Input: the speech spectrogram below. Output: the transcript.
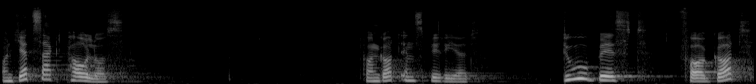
Und jetzt sagt Paulus, von Gott inspiriert, du bist vor Gott,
